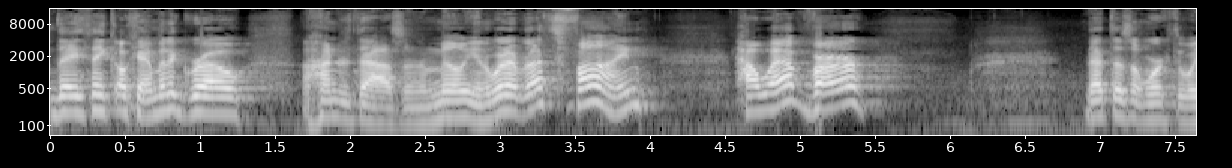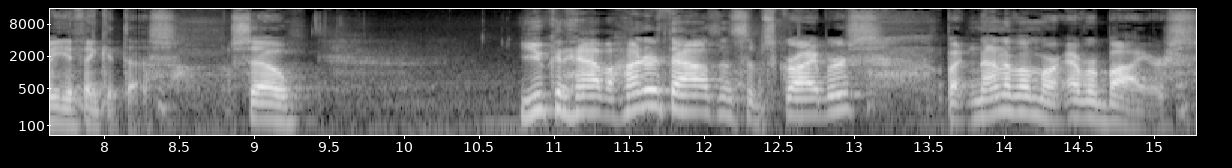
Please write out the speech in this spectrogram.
They think, okay, I'm going to grow a hundred thousand, a million, whatever. That's fine. However, that doesn't work the way you think it does. So you can have a hundred thousand subscribers, but none of them are ever buyers.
